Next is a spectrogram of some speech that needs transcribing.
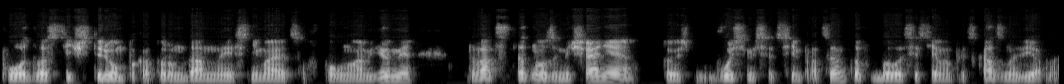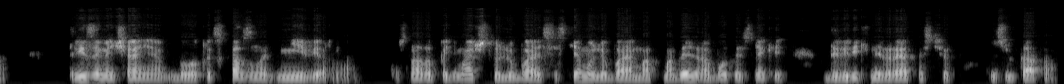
По 24, по которым данные снимаются в полном объеме, 21 замечание, то есть 87% было система предсказано верно. Три замечания было предсказано неверно. То есть надо понимать, что любая система, любая мат-модель работает с некой доверительной вероятностью результата.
